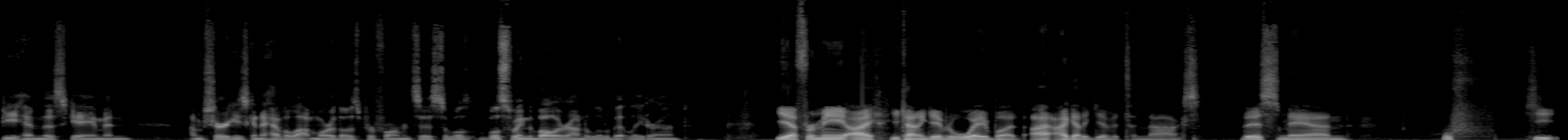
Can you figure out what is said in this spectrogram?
be him this game, and I'm sure he's going to have a lot more of those performances. So we'll we'll swing the ball around a little bit later on. Yeah, for me, I you kind of gave it away, but I, I got to give it to Knox. This man, oof, he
